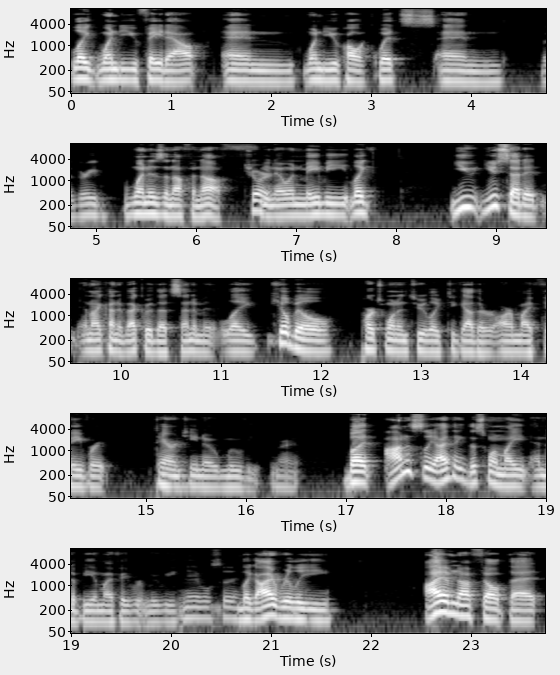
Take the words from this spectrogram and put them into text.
Like, when do you fade out, and when do you call it quits, and agreed when is enough enough? Sure. You know, and maybe like you you said it, and I kind of echoed that sentiment. Like Kill Bill parts one and two, like together, are my favorite mm-hmm. Tarantino movie. right But honestly, I think this one might end up being my favorite movie. Yeah, we'll see. Like I really, I have not felt that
